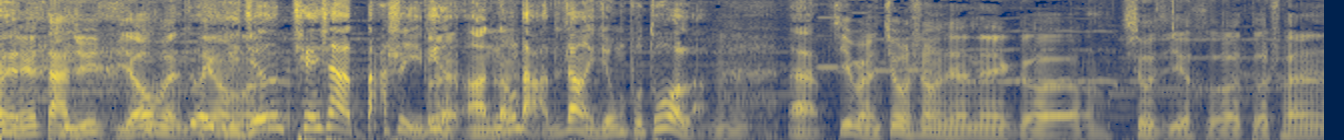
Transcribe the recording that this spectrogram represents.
因为大局比较稳定 对，已经天下大势已定啊，能打的仗已经不多了。嗯，哎，基本上就剩下那个秀吉和德川，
